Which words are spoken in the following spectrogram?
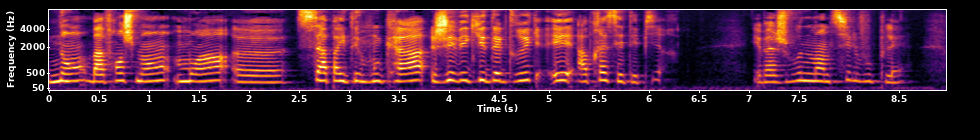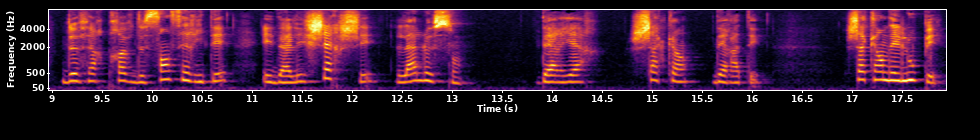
non, bah franchement, moi, euh, ça n'a pas été mon cas, j'ai vécu tel truc et après c'était pire. Et eh ben je vous demande s'il vous plaît de faire preuve de sincérité et d'aller chercher la leçon derrière chacun des ratés, chacun des loupés,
